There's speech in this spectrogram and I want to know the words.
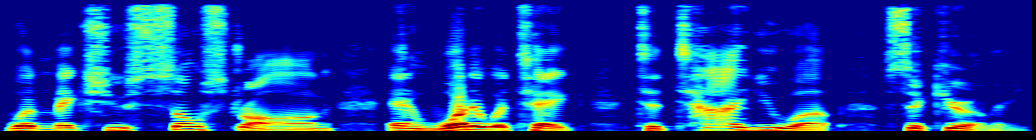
what makes you so strong and what it would take to tie you up securely.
